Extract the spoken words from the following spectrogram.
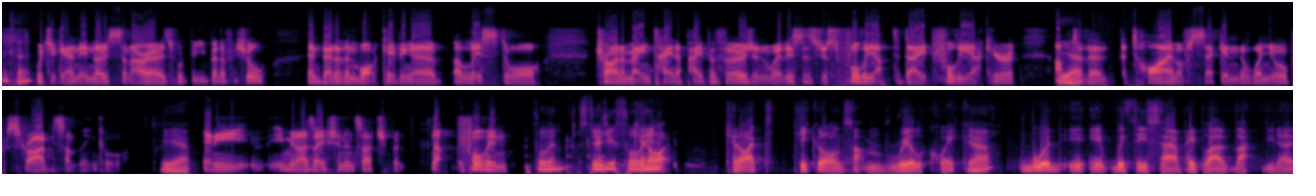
Okay. Which again, in those scenarios, would be beneficial and better than what keeping a, a list or trying to maintain a paper version where this is just fully up to date, fully accurate, up Yeah. to the, the time of second of when you're prescribed something or Yeah. any immunization and such. But no, full in. Full in. Studio full in can in. I can I t- tickle on something real quick? Yeah. Would it, it with this how people have like you know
